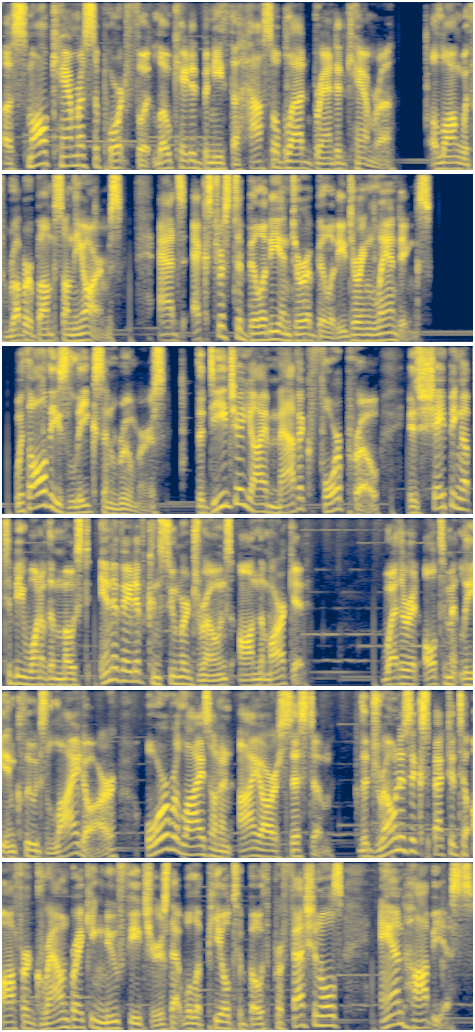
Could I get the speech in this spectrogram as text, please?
a small camera support foot located beneath the Hasselblad branded camera along with rubber bumps on the arms, adds extra stability and durability during landings. With all these leaks and rumors, the DJI Mavic 4 Pro is shaping up to be one of the most innovative consumer drones on the market. Whether it ultimately includes LiDAR or relies on an IR system, the drone is expected to offer groundbreaking new features that will appeal to both professionals and hobbyists.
